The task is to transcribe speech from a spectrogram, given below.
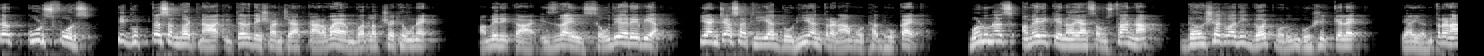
तर कुड्स फोर्स ही गुप्त संघटना इतर देशांच्या कारवायांवर लक्ष ठेवू नये. अमेरिका इस्रायल सौदी अरेबिया यांच्यासाठी या दोन्ही यंत्रणा मोठा धोका आहेत. म्हणूनच अमेरिकेनं या संस्थांना दहशतवादी गट म्हणून घोषित केलंय. या यंत्रणा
